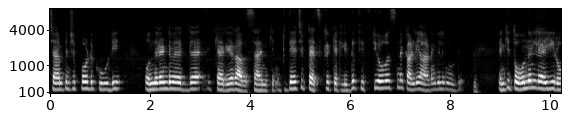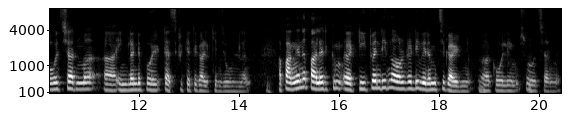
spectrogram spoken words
ചാമ്പ്യൻഷിപ്പോട് കൂടി ഒന്ന് രണ്ട് പേരുടെ കരിയർ അവസാനിക്കുന്നു. പ്രത്യേകിച്ച് ടെസ്റ്റ് ക്രിക്കറ്റിൽ ഇത് ഫിഫ്റ്റി ഓവേഴ്സിന്റെ കളിയാണെങ്കിലും കൂടി എനിക്ക് തോന്നുന്നില്ല ഈ രോഹിത് ശർമ്മ ഇംഗ്ലണ്ടിൽ പോയി ടെസ്റ്റ് ക്രിക്കറ്റ് കളിക്കും ജൂണിലെന്ന് അപ്പം അങ്ങനെ പലർക്കും ടി ട്വന്റിന്ന് ഓൾറെഡി വിരമിച്ച് കഴിഞ്ഞു കോഹ്ലിയും രോഹിത് ശർമ്മയും.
